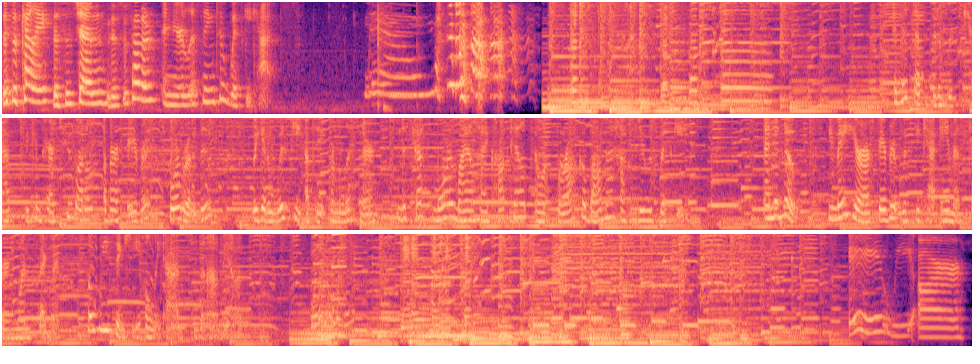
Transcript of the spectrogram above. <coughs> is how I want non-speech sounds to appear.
This is Kelly, This is Jen. This is Heather. and you're listening to Whiskey Cats. In this episode of Whiskey Cats, we compare two bottles of our favorite, Four Roses. We get a whiskey update from a listener and discuss more mile high cocktails and what Barack Obama has to do with whiskey. And a note you may hear our favorite Whiskey Cat Amos during one segment, but we think he only adds to the ambiance. Today we are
